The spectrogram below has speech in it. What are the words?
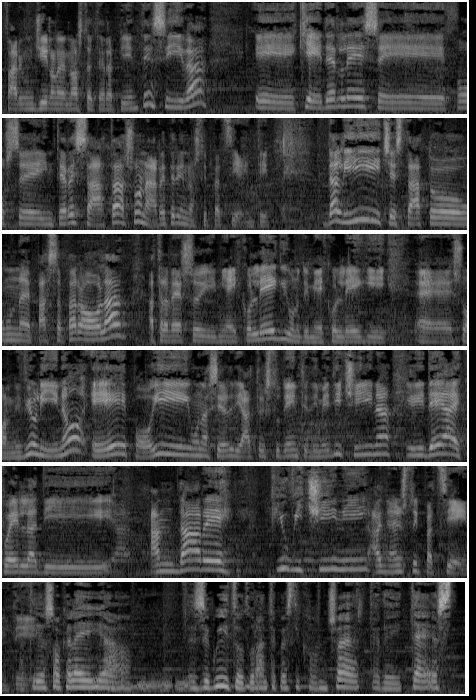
fare un giro nelle nostre terapie intensive intensiva e chiederle se fosse interessata a suonare per i nostri pazienti. Da lì c'è stato un passaparola attraverso i miei colleghi, uno dei miei colleghi eh, suona il violino e poi una serie di altri studenti di medicina. L'idea è quella di andare più vicini ai nostri pazienti. Io so che lei ha eseguito durante questi concerti dei test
